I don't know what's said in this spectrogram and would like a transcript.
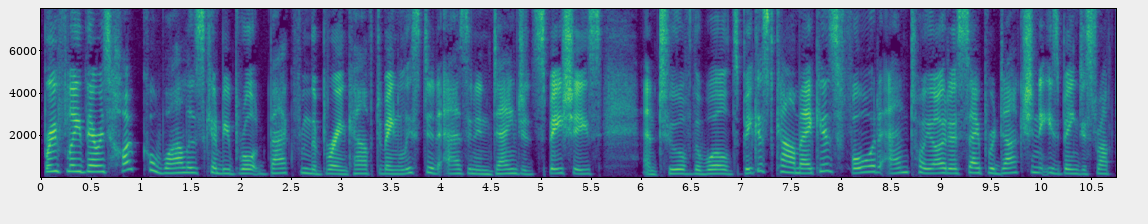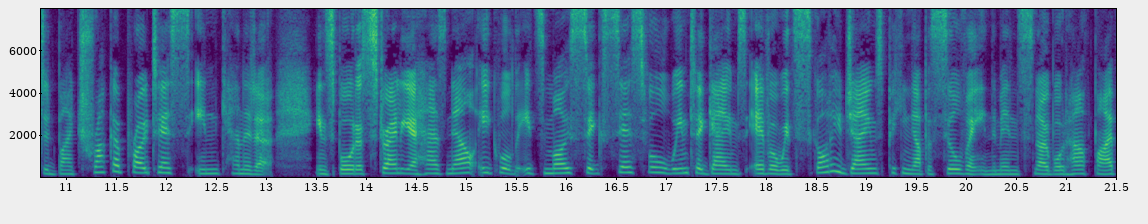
Briefly, there is hope koalas can be brought back from the brink after being listed as an endangered species. And two of the world's biggest car makers, Ford and Toyota, say production is being disrupted by trucker protests in Canada. In sport, Australia has now equalled its most successful Winter Games ever with Scotty James picking up a silver in the men's snowboard halfpipe.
